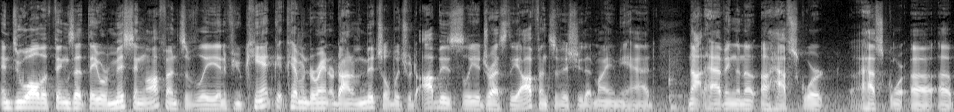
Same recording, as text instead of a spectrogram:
and do all the things that they were missing offensively. And if you can't get Kevin Durant or Donovan Mitchell, which would obviously address the offensive issue that Miami had, not having an, a half score, a half score, uh, a,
